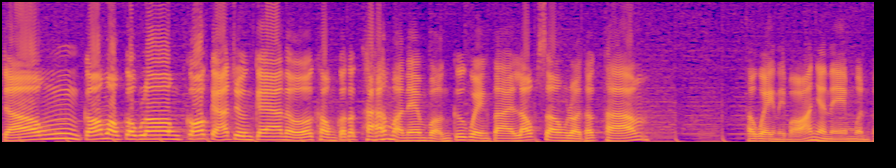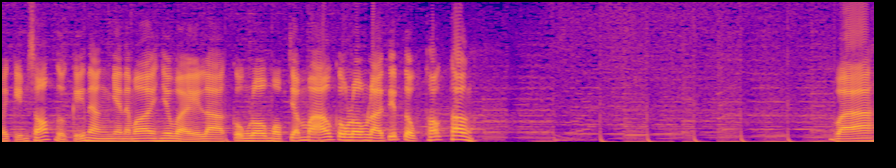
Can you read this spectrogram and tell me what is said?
trống. Có một cục lôn, Có cả trường ca nữa. Không có thất thám mà anh em vẫn cứ quen tài lóc xong rồi thất thám. Thói quen này bỏ nha anh em, Mình phải kiểm soát được kỹ năng nha anh em ơi. Như vậy là cung lôn một chấm máu Cung lôn lại tiếp tục thoát thân. Và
